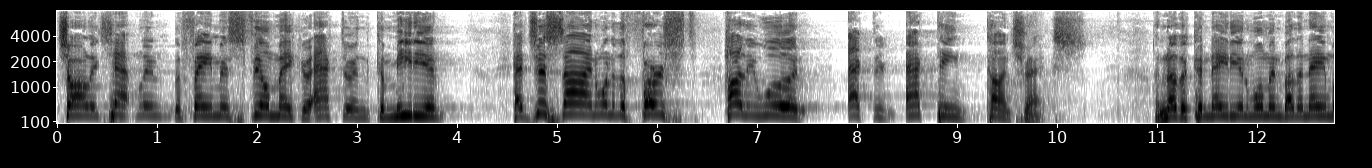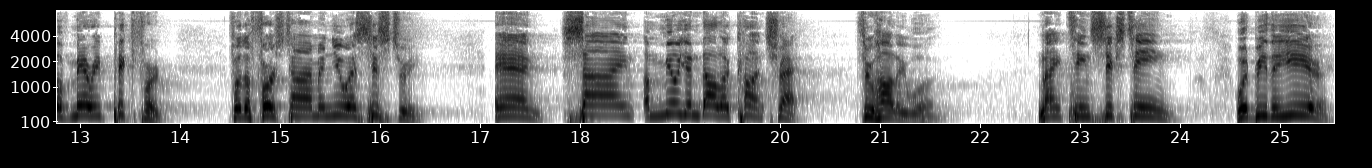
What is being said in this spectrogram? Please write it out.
Charlie Chaplin, the famous filmmaker, actor, and comedian, had just signed one of the first Hollywood acting, acting contracts. Another Canadian woman by the name of Mary Pickford, for the first time in U.S. history, and sign a million dollar contract through Hollywood. 1916 would be the year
